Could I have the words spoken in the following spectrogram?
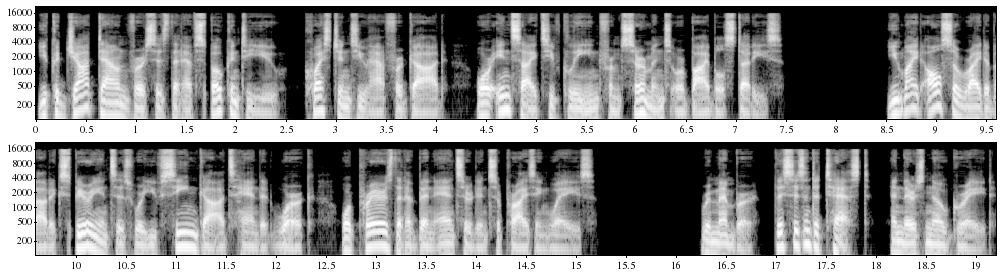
You could jot down verses that have spoken to you, questions you have for God, or insights you've gleaned from sermons or Bible studies. You might also write about experiences where you've seen God's hand at work, or prayers that have been answered in surprising ways. Remember, this isn't a test, and there's no grade.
